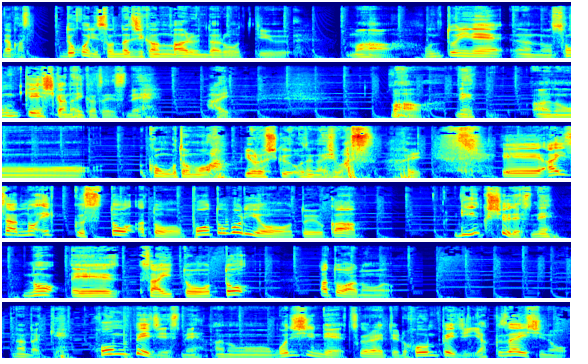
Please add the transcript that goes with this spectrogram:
なんかどこにそんな時間があるんだろうっていう。まあ本当にねあの尊敬しかない方ですね。はい。まあねあのー今後ともよろしくお願いします。はい。えー、愛さんの X と、あと、ポートフォリオというか、リンク集ですね、の、えー、サイトと、あとあの、なんだっけ、ホームページですね、あのー、ご自身で作られているホームページ、薬剤師の、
